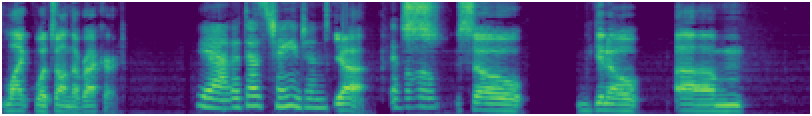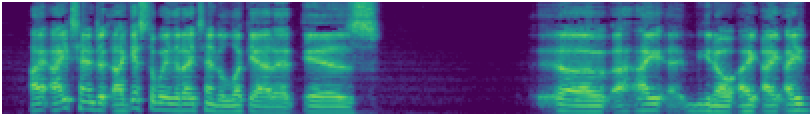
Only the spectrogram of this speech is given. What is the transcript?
like what's on the record. Yeah, that does change and Yeah. evolve. So, you know, um, I, I tend to, I guess the way that I tend to look at it is, uh, I, you know, I, I, I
